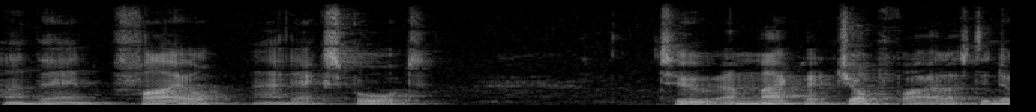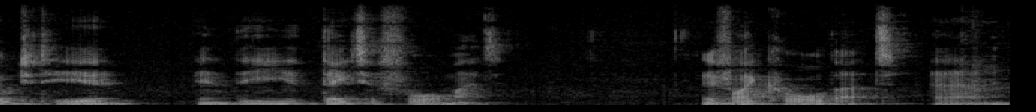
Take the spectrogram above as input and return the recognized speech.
and then file and export to a magnet job file as denoted here in the data format. If I call that um,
